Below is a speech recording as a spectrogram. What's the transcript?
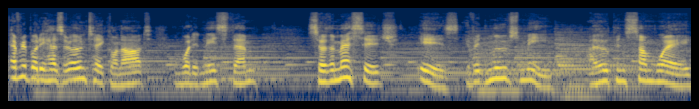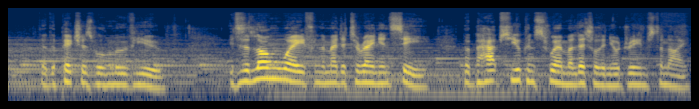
Everybody has their own take on art and what it means to them, so the message is if it moves me, I hope in some way that the pictures will move you. It is a long way from the Mediterranean Sea, but perhaps you can swim a little in your dreams tonight.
